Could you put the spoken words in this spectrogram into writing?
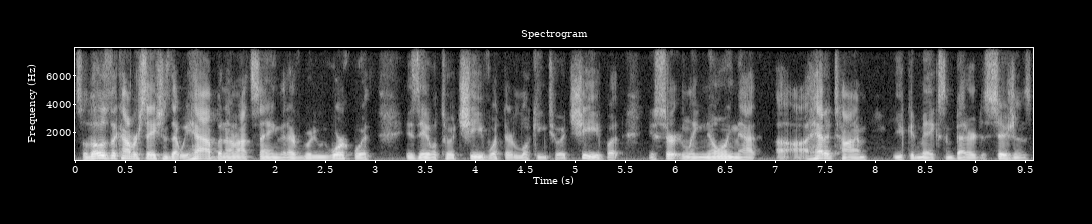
So those are the conversations that we have, but I'm not saying that everybody we work with is able to achieve what they're looking to achieve, but you certainly knowing that uh, ahead of time you can make some better decisions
